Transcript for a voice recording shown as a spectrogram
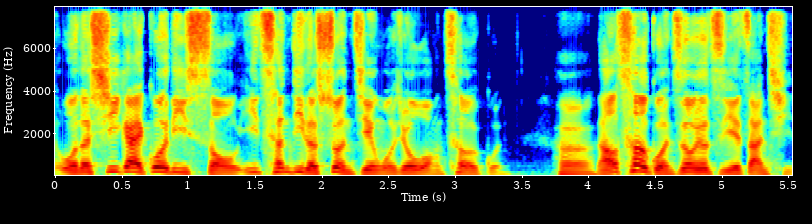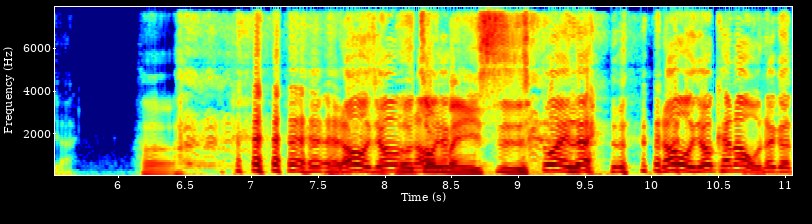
我的膝盖跪地，手一撑地的瞬间，我就往侧滚，呵然后侧滚之后就直接站起来，呵，然后我就我装然后没事，对对，然后我就看到我那个，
